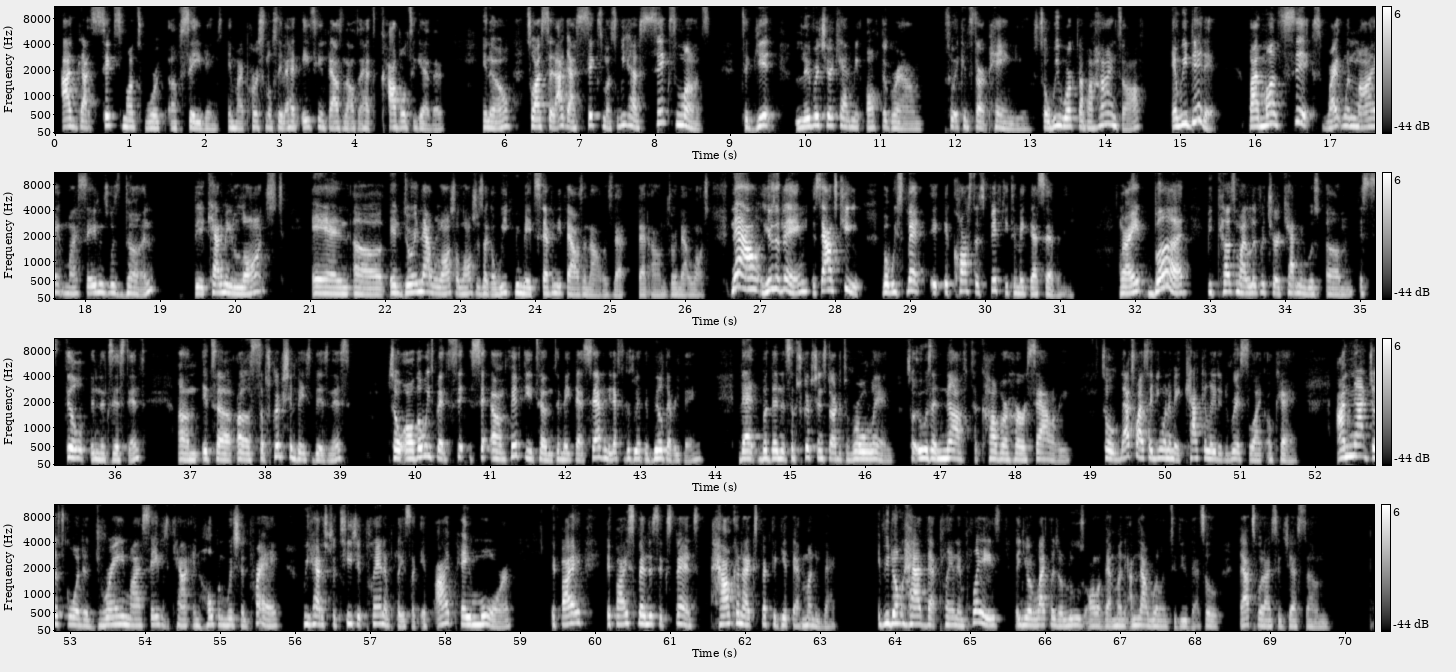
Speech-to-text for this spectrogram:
I've got six months worth of savings in my personal savings. I had $18,000 I had to cobble together, you know? So I said, I got six months. We have six months to get Live Richer Academy off the ground so it can start paying you. So we worked our behinds off and we did it. By month six, right when my, my savings was done, the Academy launched and uh and during that launch the launch was like a week we made $70000 that that um during that launch. Now here's the thing it sounds cute but we spent it, it cost us 50 to make that 70 right? But because my Live Richer Academy was um is still in existence um it's a, a subscription based business. So although we spent um, 50 to, to make that 70 that's because we had to build everything that but then the subscription started to roll in. So it was enough to cover her salary so that's why I said you want to make calculated risks like, okay, I'm not just going to drain my savings account and hope and wish and pray. We had a strategic plan in place. Like if I pay more, if I if I spend this expense, how can I expect to get that money back? If you don't have that plan in place, then you're likely to lose all of that money. I'm not willing to do that. So that's what I suggest um,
